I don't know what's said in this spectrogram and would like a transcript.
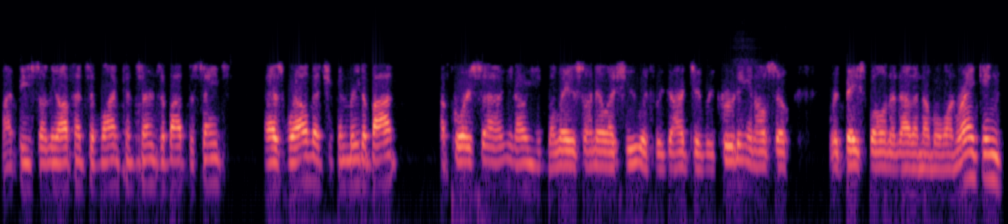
My piece on the offensive line concerns about the Saints as well that you can read about. Of course, uh, you know, the latest on LSU with regard to recruiting and also with baseball and another number one ranking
